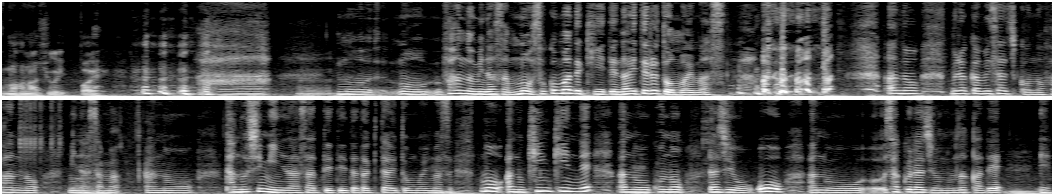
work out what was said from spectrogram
この話をいっぱい、ああもうもうファンの皆さんもうそこまで聞いて泣いてると思います あの村上幸子のファンの皆様、あの楽しみになさってていただきたいと思います、もうあのキンキンねあのこのラジオをあの桜ジオの中でうん。え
